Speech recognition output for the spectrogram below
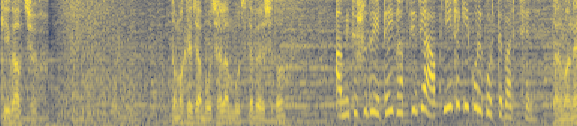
কি ভাবছ? তোমাকে যা বোঝালাম বুঝতে পেরেছ তো? আমি তো শুধু এটাই ভাবছি যে আপনি এটা কি করে করতে পারছেন? তার মানে?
